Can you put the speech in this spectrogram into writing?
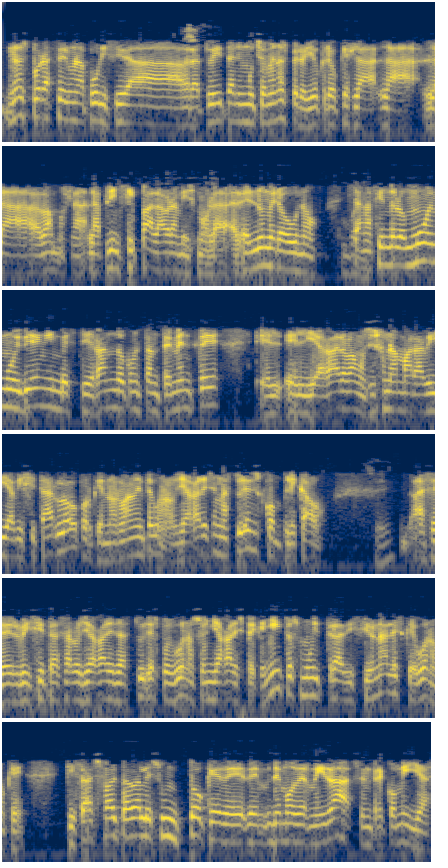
no es por hacer una publicidad gratuita ni mucho menos, pero yo creo que es la, la, la vamos, la, la, principal ahora mismo, la, el número uno. Están haciéndolo muy, muy bien, investigando constantemente. El, el Yagar, vamos, es una maravilla visitarlo, porque normalmente, bueno, los Yagares en Asturias es complicado hacer visitas a los yagares de Asturias, pues bueno, son yagares pequeñitos, muy tradicionales, que bueno, que quizás falta darles un toque de, modernidad, entre comillas,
